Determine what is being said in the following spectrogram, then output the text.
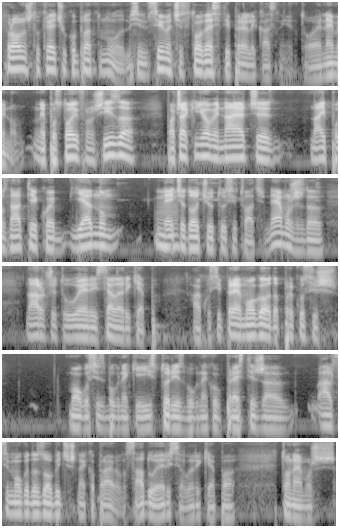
problem što kreću kompletno od nule. Mislim, svima će se to desiti pre ili kasnije. To je neminovno. Ne postoji franšiza, pa čak i ove najjače, najpoznatije koje jednom mm -hmm. neće doći u tu situaciju. Ne možeš da, naročito u eri salary cap Ako si pre mogao da prkusiš mogu si zbog neke istorije, zbog nekog prestiža, ali si mogu da zobićeš neka pravila. Sad u eri salary cap to ne možeš.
